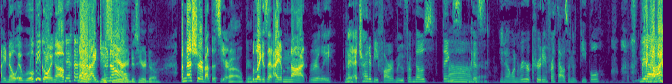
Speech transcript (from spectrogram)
I know it will be going up. That I do this know. year, this year though. I'm not sure about this year. Ah, okay. But like I said, I am not really. Yeah. I, I try to be far removed from those things Ah. because Yeah. you know when we're recruiting for thousands of people, yeah. I got my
